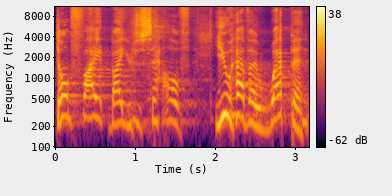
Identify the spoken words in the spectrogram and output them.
Don't fight by yourself. You have a weapon.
